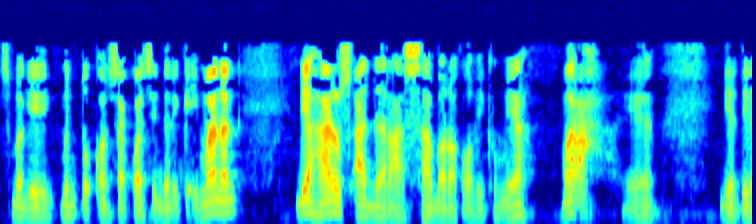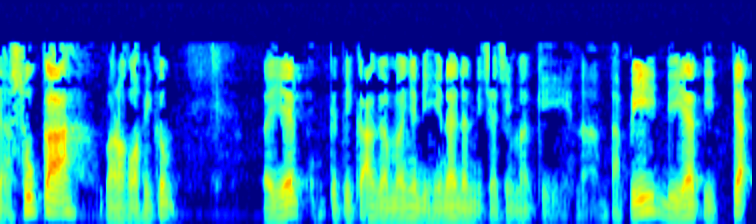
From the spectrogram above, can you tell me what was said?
sebagai bentuk konsekuensi dari keimanan dia harus ada rasa barakallahu ya, marah ya. Dia tidak suka barakallahu fikum ketika agamanya dihina dan dicaci maki. Nah, tapi dia tidak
